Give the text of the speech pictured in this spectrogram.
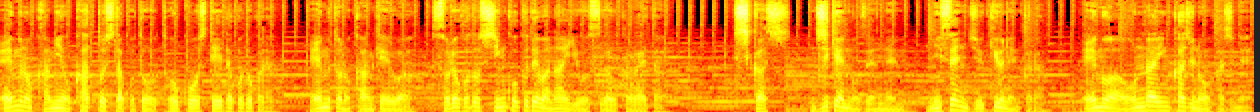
M の髪をカットしたことを投稿していたことから M との関係はそれほど深刻ではない様子が伺えた。しかし、事件の前年2019年から M はオンラインカジノを始め、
